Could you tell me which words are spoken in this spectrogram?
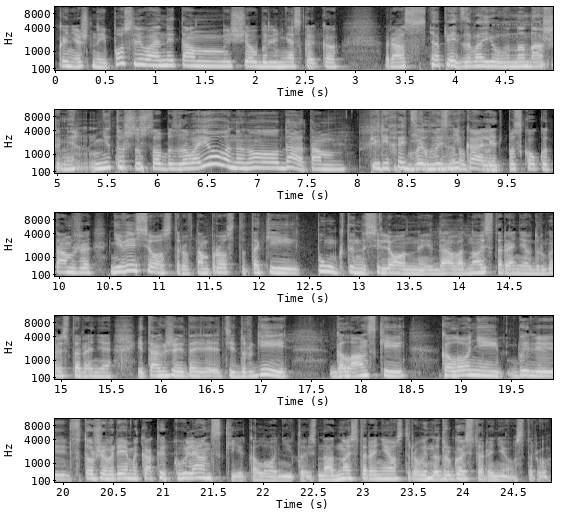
конечно, и после войны там еще были несколько раз... Опять завоевано нашими. Не то, что особо завоевано, но да, там Переходило возникали, поскольку там же не весь остров, там просто такие пункты населенные, да, в одной стороне, в другой стороне, и также эти другие голландские колонии были в то же время, как и кулянские колонии, то есть на одной стороне острова и на другой стороне острова.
